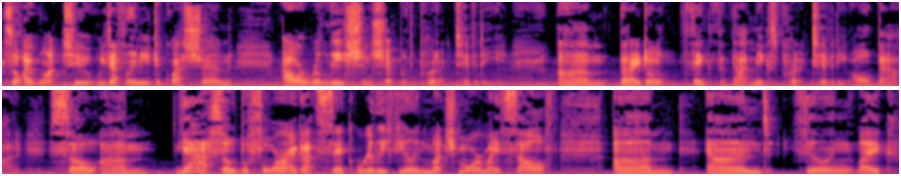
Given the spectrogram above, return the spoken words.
So I want to we definitely need to question our relationship with productivity. Um, but I don't think that that makes productivity all bad. So, um, yeah, so before I got sick, really feeling much more myself, um, and feeling like,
